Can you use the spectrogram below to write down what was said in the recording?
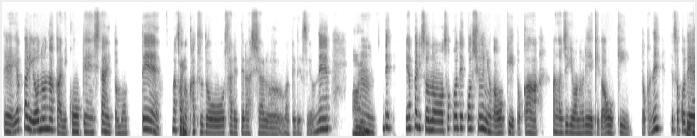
てやっぱり世の中に貢献したいと思って、まあ、その活動をされてらっしゃるわけですよね。はい。うん。で、やっぱりその、そこでこう収入が大きいとか、あの事業の利益が大きいとかね。でそこで、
